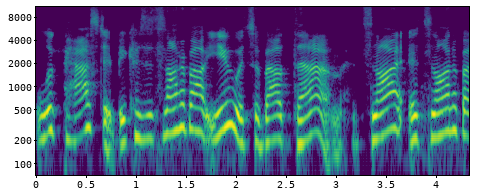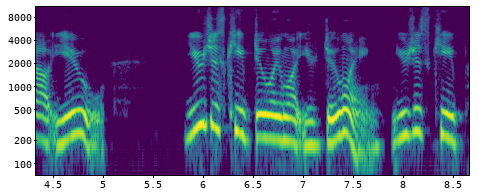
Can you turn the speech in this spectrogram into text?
look past it because it's not about you, it's about them. It's not it's not about you. You just keep doing what you're doing. You just keep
